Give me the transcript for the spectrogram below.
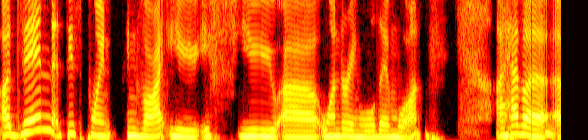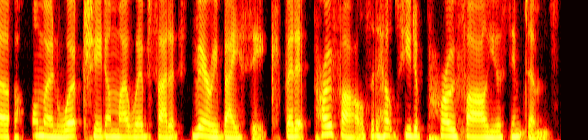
I then at this point invite you, if you are wondering, well, then what? I have a, mm-hmm. a, hormone worksheet on my website. It's very basic, but it profiles, it helps you to profile your symptoms.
